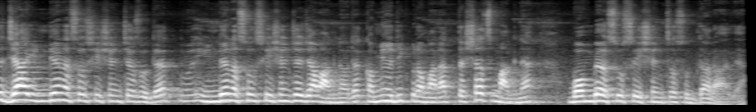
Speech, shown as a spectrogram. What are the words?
तर ज्या इंडियन असोसिएशनच्याच होत्या इंडियन असोसिएशनच्या ज्या मागण्या होत्या कमी अधिक प्रमाणात तशाच मागण्या बॉम्बे असोसिएशनच्या सुद्धा राहिल्या.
